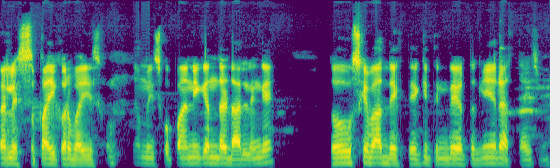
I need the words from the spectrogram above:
पहले सफ़ाई करवाई इसको। हम इसको पानी के अंदर डाल लेंगे तो उसके बाद देखते हैं कितनी देर तक ये रहता है इसमें।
